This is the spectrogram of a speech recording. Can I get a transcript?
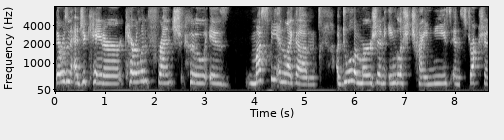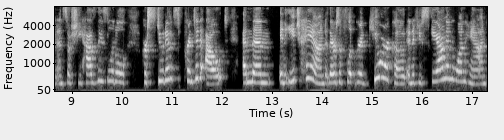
there was an educator, Carolyn French, who is must be in like a, a dual immersion English Chinese instruction. And so she has these little, her students printed out, and then in each hand, there's a Flipgrid QR code. And if you scan in one hand,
